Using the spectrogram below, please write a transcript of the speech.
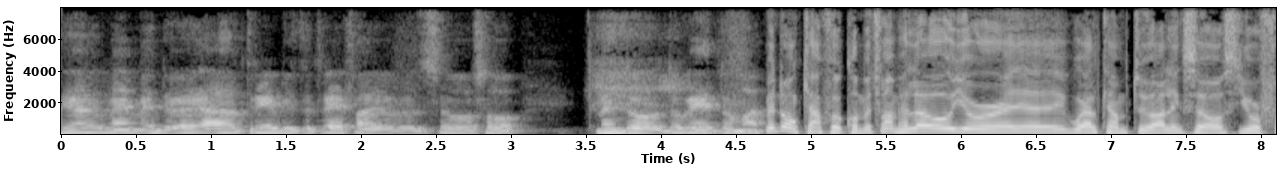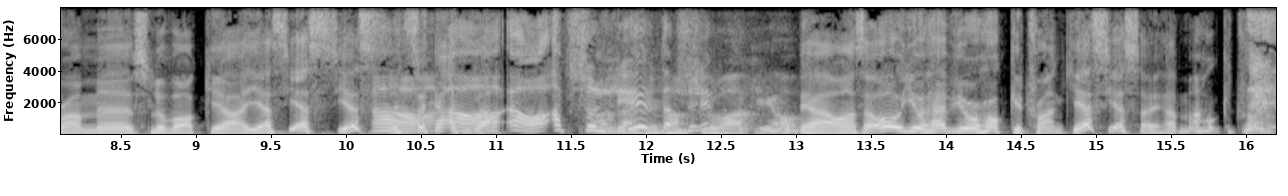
ja men, men du är trevligt att träffa så, så. Men då, då vet de att... Men de kanske har kommit fram, hello, you're uh, welcome to Alingsås, you're from uh, Slovakia, yes, yes, yes. Ja, säger ja, ja, absolut. absolut. Ja, och han sa, oh you have your hockey trunk, yes, yes I have my hockey trunk.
